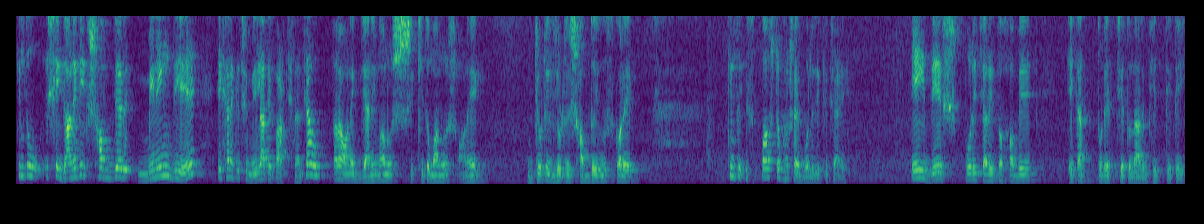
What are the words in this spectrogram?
কিন্তু সেই গাণিতিক শব্দের মিনিং দিয়ে এখানে কিছু মেলাতে পারছি না। যাও তারা অনেক জ্ঞানী মানুষ, শিক্ষিত মানুষ, অনেক জটিল জটিল শব্দ ইউজ করে। কিন্তু স্পষ্ট ভাষায় বলে দিতে চাই, এই দেশ পরিচালিত হবে একাত্তরের চেতনার ভিত্তিতেই।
